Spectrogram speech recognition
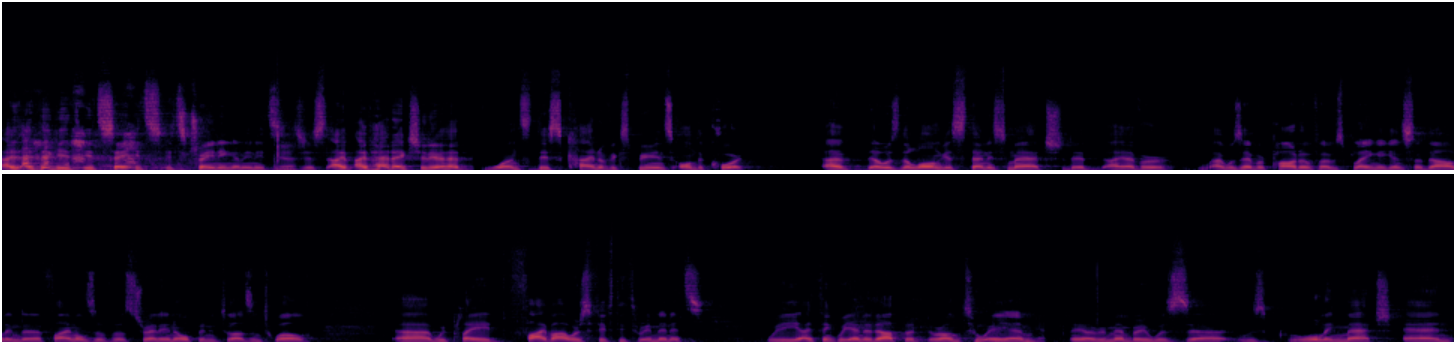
I, I think it, it's it's it's training. I mean, it's, it's just. I've, I've had actually. I had once this kind of experience on the court. Uh, that was the longest tennis match that I ever I was ever part of. I was playing against Nadal in the finals of Australian Open in 2012. Uh, we played five hours 53 minutes. We I think we ended up at around 2 a.m. I remember it was uh, it was a grueling match and.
